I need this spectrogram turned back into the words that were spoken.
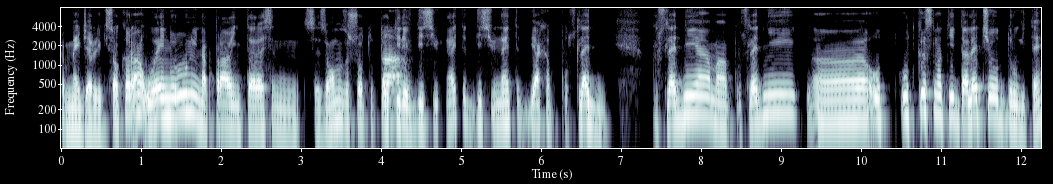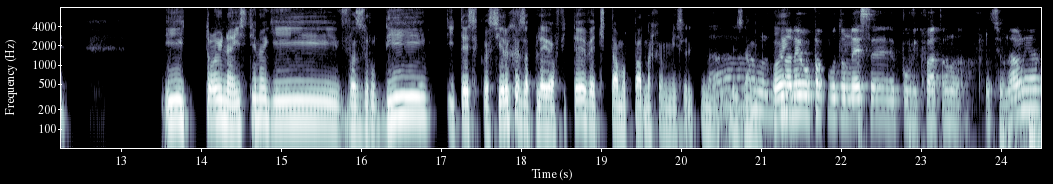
към Major League Soccer. Уейн Руни направи интересен сезон, защото той отиде в DC United. DC United бяха последни. Последни, ама последни а, от, откъснати далече от другите. И той наистина ги възроди и те се класираха за плейофите. Вече там отпаднаха, мисля, Да, не знам от кой. на него пък му донесе повиквателна в националния.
